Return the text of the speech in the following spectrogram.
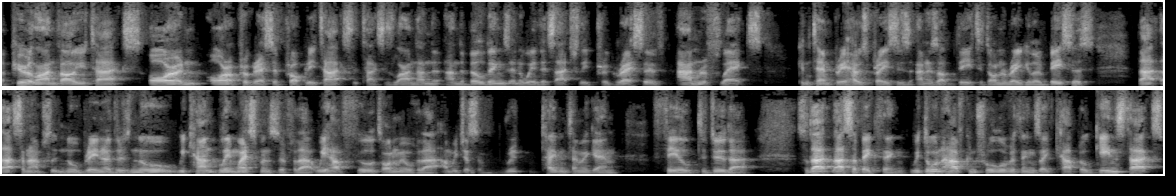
a pure land value tax or an or a progressive property tax that taxes land and the, and the buildings in a way that's actually progressive and reflects contemporary house prices and is updated on a regular basis. That that's an absolute no-brainer. There's no we can't blame Westminster for that. We have full autonomy over that, and we just have time and time again failed to do that. So that that's a big thing. We don't have control over things like capital gains tax.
